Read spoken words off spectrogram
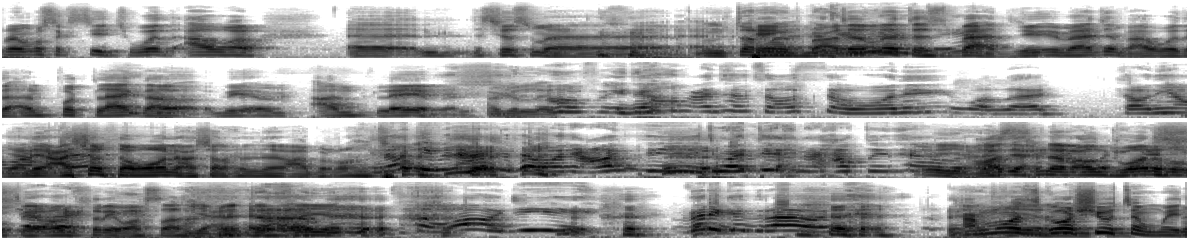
Rainbow Six Siege with our uh, شو اسمه Internet بعد. is Yeah. bad you imagine بعد with the input lag that would be unplayable أقول لك أوف ايديهم عندهم ثلاث ثواني والله ثانية يعني واحدة 10 ثواني عشان إحنا نلعب ال round. لا تبي 10 ثواني عادي 20 إحنا حاطينها. يعني عادي إحنا round 1 وهم في round 3 وصل. يعني أنت تخيل. oh gee. very good round Hamoud, go shoot him. Wait,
